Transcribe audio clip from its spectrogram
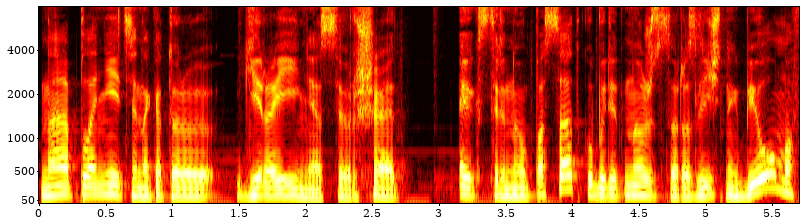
На планете, на которую героиня совершает экстренную посадку, будет множество различных биомов,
